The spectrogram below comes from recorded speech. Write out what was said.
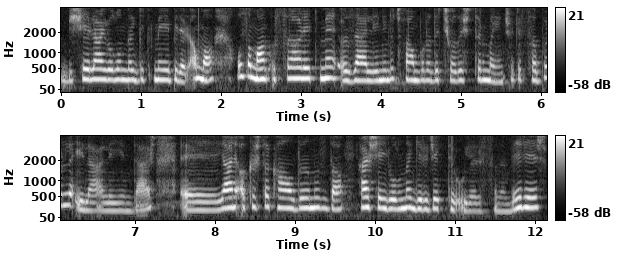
bir şeyler yolunda gitmeyebilir ama o zaman ısrar etme özelliğini lütfen burada çalıştırmayın. Çünkü sabırla ilerleyin der. E, yani akışta kaldığınızda her şey yoluna girecektir uyarısını verir.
